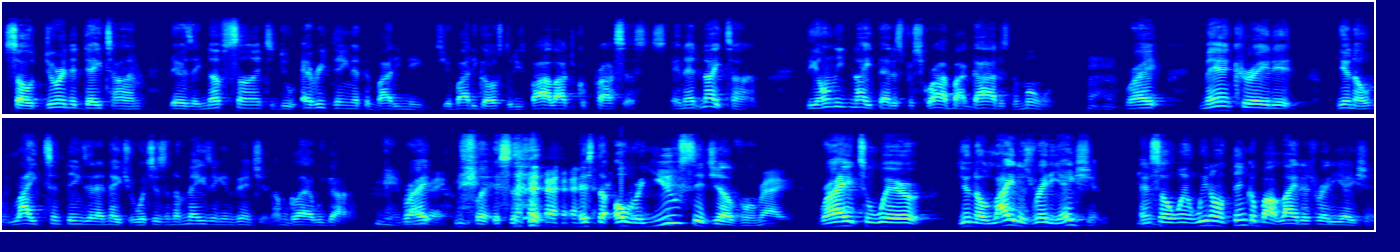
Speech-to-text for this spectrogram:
So during the daytime, there's enough sun to do everything that the body needs. Your body goes through these biological processes. And at nighttime, the only night that is prescribed by God is the moon Mhm. right? Man created, you know, lights and things of that nature, which is an amazing invention. I'm glad we got them, Yeah, right? right, right. But it's the, it's the overusage of them, Right. Right? To where you know, light is radiation, Mm-hmm. and so when we don't think about light as radiation,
